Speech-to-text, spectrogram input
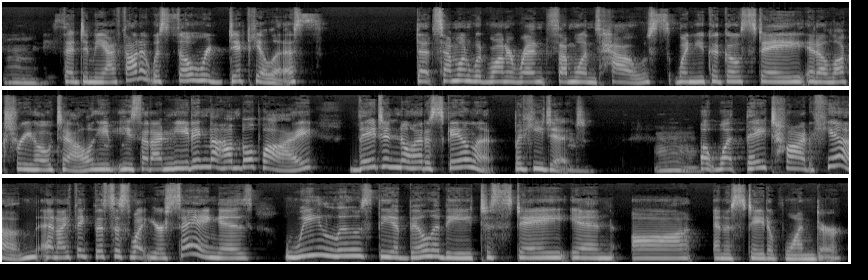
Mm. He said to me, I thought it was so ridiculous that someone would want to rent someone's house when you could go stay in a luxury hotel. He, he said, I'm eating the humble pie. They didn't know how to scale it, but he did. Mm. But what they taught him, and I think this is what you're saying, is we lose the ability to stay in awe and a state of wonder.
